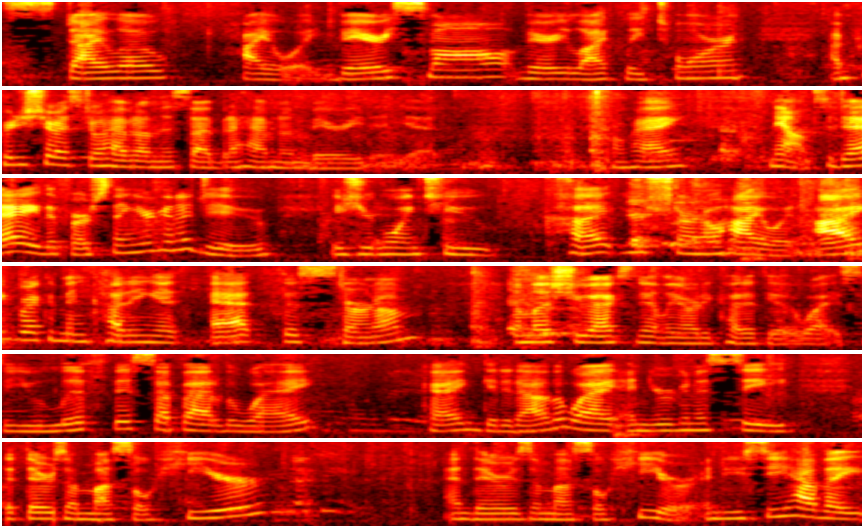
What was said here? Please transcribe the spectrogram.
Stylohyoid. Very small, very likely torn. I'm pretty sure I still have it on this side, but I haven't unburied it yet. Okay? Now, today, the first thing you're going to do is you're going to cut your sternohyoid. I recommend cutting it at the sternum unless you accidentally already cut it the other way. So you lift this up out of the way, okay, get it out of the way, and you're going to see that there's a muscle here and there is a muscle here. And do you see how they,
